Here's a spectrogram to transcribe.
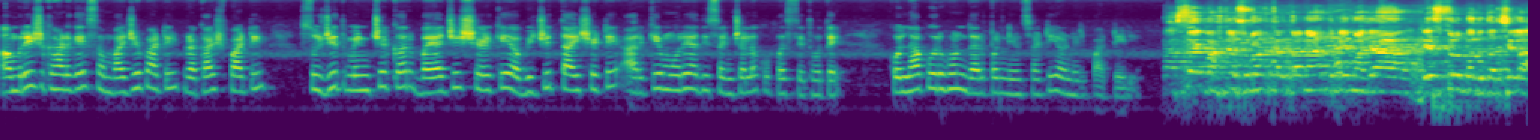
अमरीश घाडगे संभाजी पाटील प्रकाश पाटील सुजित मिंचेकर बयाजी शेळके अभिजित तायशेटे आर के मोरे आदी संचालक उपस्थित होते. कोल्हापूरहून दर्पण न्यूजसाठी अनिल पाटील. वास्तविक भाषणाला सुरुवात करताना तुम्ही माझ्या डेस्कवर बघत असेला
